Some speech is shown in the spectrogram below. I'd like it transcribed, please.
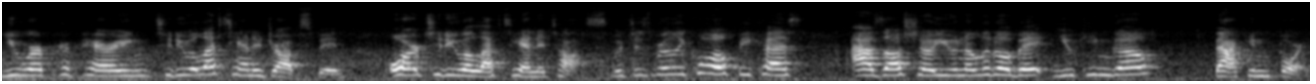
you were preparing to do a left-handed drop spin or to do a left-handed toss, which is really cool because as I'll show you in a little bit, you can go back and forth.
